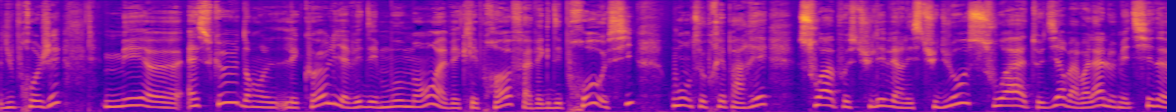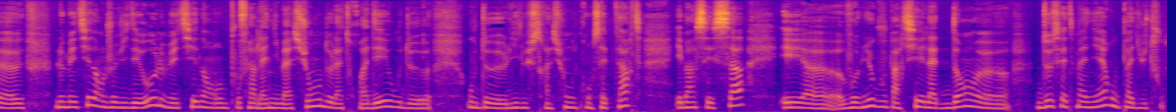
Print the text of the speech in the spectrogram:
du projet. Mais est-ce que dans l'école, il y avait des moments avec les profs, avec des pros aussi, où on te préparait soit à postuler vers les studios, soit à te dire, bah voilà, le métier, le métier dans le jeu vidéo, le métier dans, pour faire de l'animation, de la 3D ou de, ou de l'illustration, de concept art, et ben c'est ça. Et euh, vaut mieux que vous partiez là-dedans euh, de cette manière ou pas du tout.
